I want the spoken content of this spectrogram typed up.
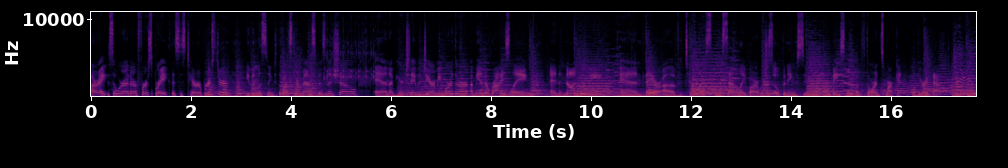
All right, so we're at our first break. This is Tara Brewster. You've been listening to the Western Mass Business Show, and I'm here today with Jeremy Werther, Amanda Reisling, and Nan Bowie, and they are of Tellus in the Satellite Bar, which is opening soon in the basement of Thornes Market. We'll be right back.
